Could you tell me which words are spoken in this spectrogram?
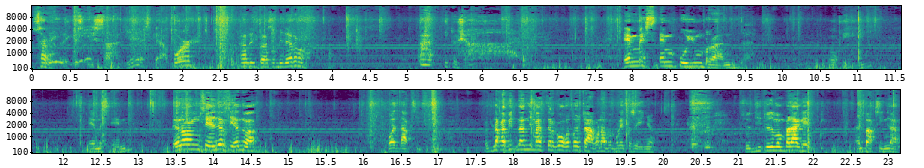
Sa Rodriguez Isa. Yes, kaya 400 pesos binero mo. At ito siya. MSM po yung brand. MSM. Pero ang seller si ano ah, quad axis. Pag nakabit na ni Master ko, ito, tsaka ako napapakita sa inyo. So, dito naman palagi, unboxing lang.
